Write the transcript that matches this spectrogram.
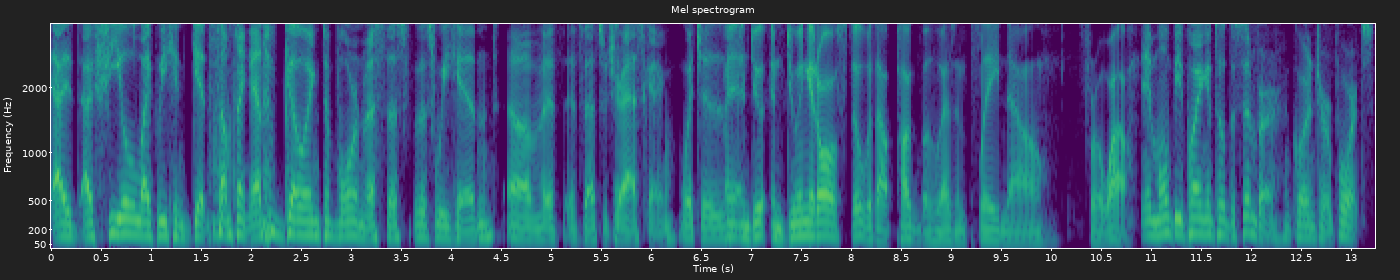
I I feel like we can get something out of going to Bournemouth this this weekend, um, if if that's what you're asking. Which is and, do, and doing it all still without Pogba, who hasn't played now for a while. it won't be playing until December, according to reports.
